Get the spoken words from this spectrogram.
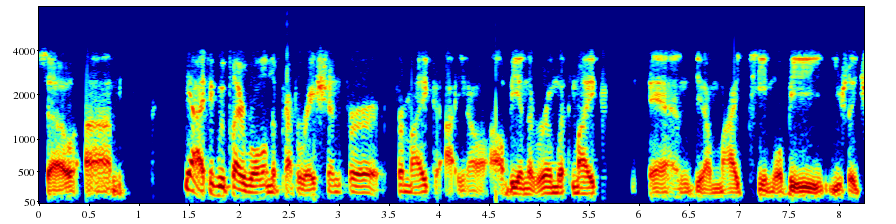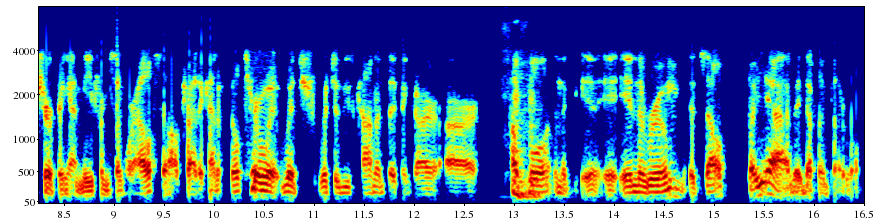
So um, yeah, I think we play a role in the preparation for for Mike. Uh, you know, I'll be in the room with Mike, and you know, my team will be usually chirping at me from somewhere else, and I'll try to kind of filter which which of these comments I think are are helpful in the in the room itself. But yeah, they definitely play a role.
